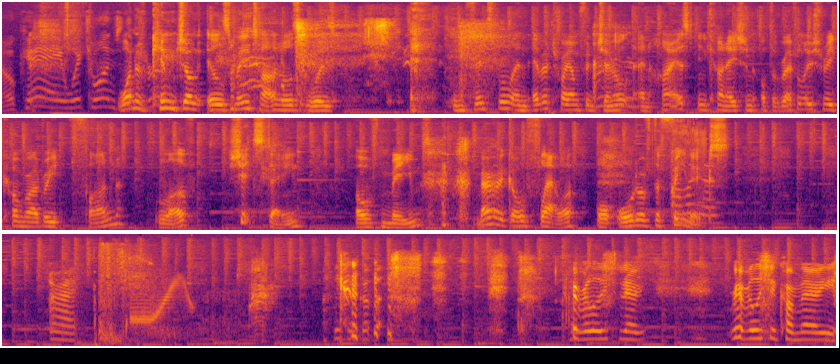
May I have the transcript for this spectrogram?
Okay, which one's One of Kim? Jong Il's many titles was Invincible and Ever Triumphant General and highest incarnation of the revolutionary camaraderie, fun, love, shit stain of memes, marigold flower, or Order of the Phoenix. Revolutionary, Revolution Camaraderie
